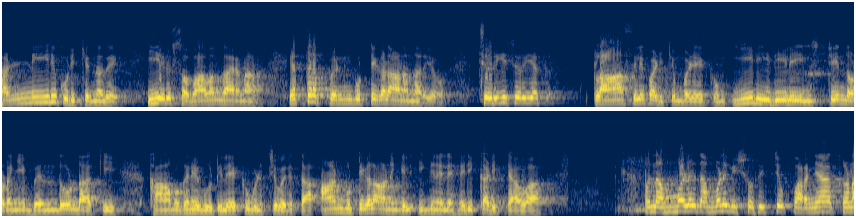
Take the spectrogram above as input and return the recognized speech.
കണ്ണീര് കുടിക്കുന്നത് ഈ ഒരു സ്വഭാവം കാരണമാണ്. എത്ര പെൺകുട്ടികളാണെന്നറിയോ? ചെറിയ ചെറിയ ക്ലാസ്സിൽ പഠിക്കുമ്പോഴേക്കും ഈ രീതിയിൽ ഇൻസ്റ്റീൻ തുടങ്ങി ബന്ധമുണ്ടാക്കി കാമുകനെ വീട്ടിലേക്ക് വിളിച്ചു വരുത്തുക ആൺകുട്ടികളാണെങ്കിൽ ഇങ്ങനെ ലഹരിക്ക് അഡിക്റ്റ് ആവുക അപ്പൊ നമ്മൾ നമ്മൾ വിശ്വസിച്ച് പറഞ്ഞാക്കണ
